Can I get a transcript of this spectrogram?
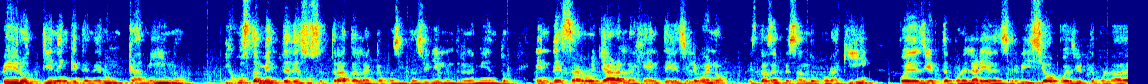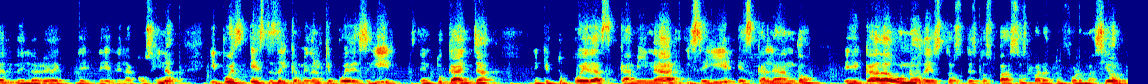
pero tienen que tener un camino. Y justamente de eso se trata la capacitación y el entrenamiento, en desarrollar a la gente y decirle, bueno, estás empezando por aquí, puedes irte por el área de servicio, puedes irte por la, el área de, de, la cocina, y pues este es el camino el que puedes seguir. en tu cancha, en que tú puedas caminar y seguir escalando eh, cada uno de estos, de estos pasos para tu formación.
